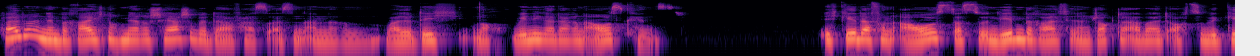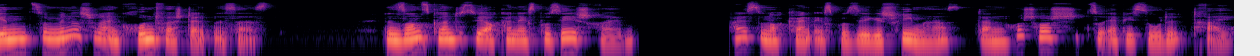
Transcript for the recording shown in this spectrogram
weil du in dem Bereich noch mehr Recherchebedarf hast als in anderen, weil du dich noch weniger darin auskennst. Ich gehe davon aus, dass du in jedem Bereich deiner Doktorarbeit auch zu Beginn zumindest schon ein Grundverständnis hast. Denn sonst könntest du ja auch kein Exposé schreiben. Falls du noch kein Exposé geschrieben hast, dann husch husch zu Episode 3.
